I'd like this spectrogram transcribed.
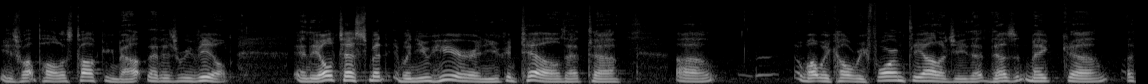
is what Paul is talking about that is revealed. In the Old Testament, when you hear and you can tell that uh, uh, what we call Reformed theology that doesn't make uh, a,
